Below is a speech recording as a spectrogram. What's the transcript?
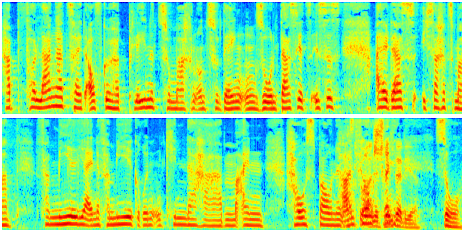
habe vor langer Zeit aufgehört, Pläne zu machen und zu denken, so und das jetzt ist es. All das, ich sage jetzt mal, Familie, eine Familie gründen, Kinder haben, ein Haus bauen, in Hast du alles hinter dir? So,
